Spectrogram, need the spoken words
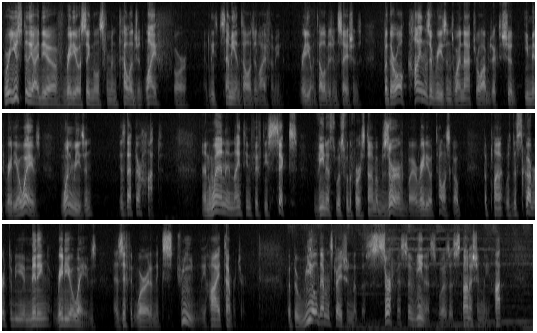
We're used to the idea of radio signals from intelligent life, or at least semi-intelligent life, I mean, radio and television stations, but there are all kinds of reasons why natural objects should emit radio waves. One reason is that they're hot. And when, in 1956, Venus was for the first time observed by a radio telescope, the planet was discovered to be emitting radio waves as if it were at an extremely high temperature. But the real demonstration that the surface of Venus was astonishingly hot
